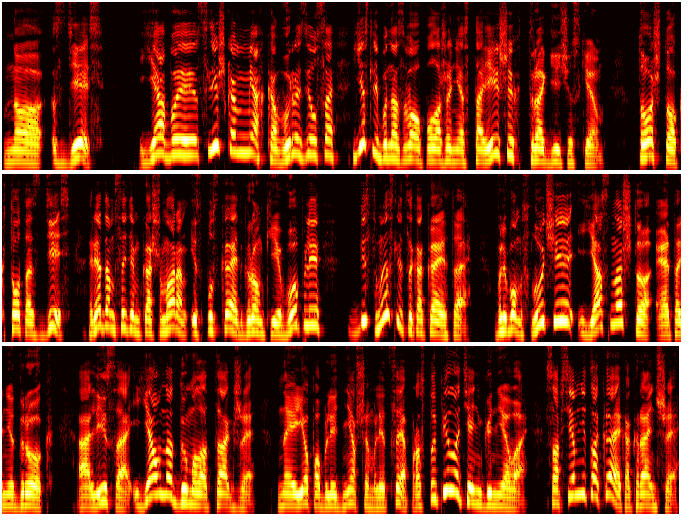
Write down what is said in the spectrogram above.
Но здесь... Я бы слишком мягко выразился, если бы назвал положение старейших трагическим. То, что кто-то здесь, рядом с этим кошмаром, испускает громкие вопли, бессмыслица какая-то. В любом случае, ясно, что это не друг. Алиса явно думала так же. На её побледневшем лице проступила тень гнева, совсем не такая, как раньше.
